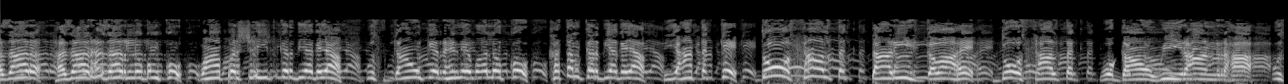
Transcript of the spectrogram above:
ہزار ہزار ہزار لوگوں کو وہاں پر شہید کر دیا گیا۔ اس گاؤں کے رہنے والوں کو ختم کر دیا گیا۔ یہاں تک کہ دو سال تک تاریخ گواہ ہے۔ دو سال تک وہ گاؤں ویران رہا۔ اس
